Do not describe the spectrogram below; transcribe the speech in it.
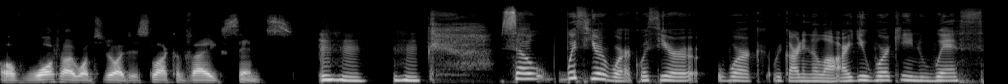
of what I want to do. I just like a vague sense. Mm-hmm. Mm-hmm. So, with your work, with your work regarding the law, are you working with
